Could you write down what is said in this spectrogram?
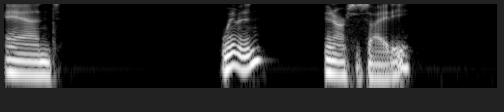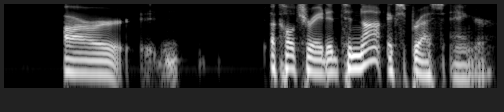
and women in our society are acculturated to not express anger.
